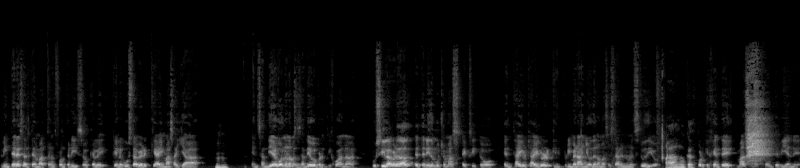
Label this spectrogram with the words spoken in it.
le interesa el tema transfronterizo, que le, que le gusta ver qué hay más allá en San Diego, no nada más en San Diego, pero en Tijuana. Pues sí, la verdad, he tenido mucho más éxito en Tiger Tiger que el primer año de nada más estar en un estudio, Ah, ok. porque gente, más gente viene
